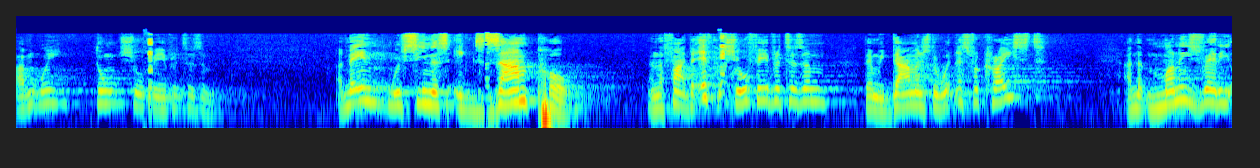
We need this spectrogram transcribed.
haven't we? Don't show favoritism. And then we've seen this example and the fact that if we show favoritism, then we damage the witness for Christ. And that money's very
